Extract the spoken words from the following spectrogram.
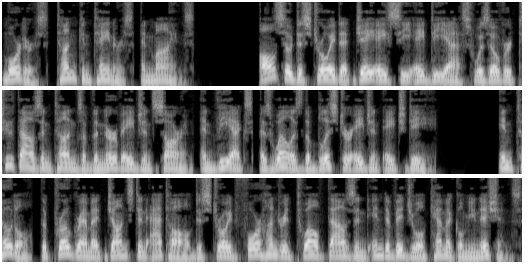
mortars, ton containers, and mines. Also destroyed at JACADS was over 2,000 tons of the nerve agents sarin, and VX, as well as the blister agent HD. In total, the program at Johnston Atoll destroyed 412,000 individual chemical munitions.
